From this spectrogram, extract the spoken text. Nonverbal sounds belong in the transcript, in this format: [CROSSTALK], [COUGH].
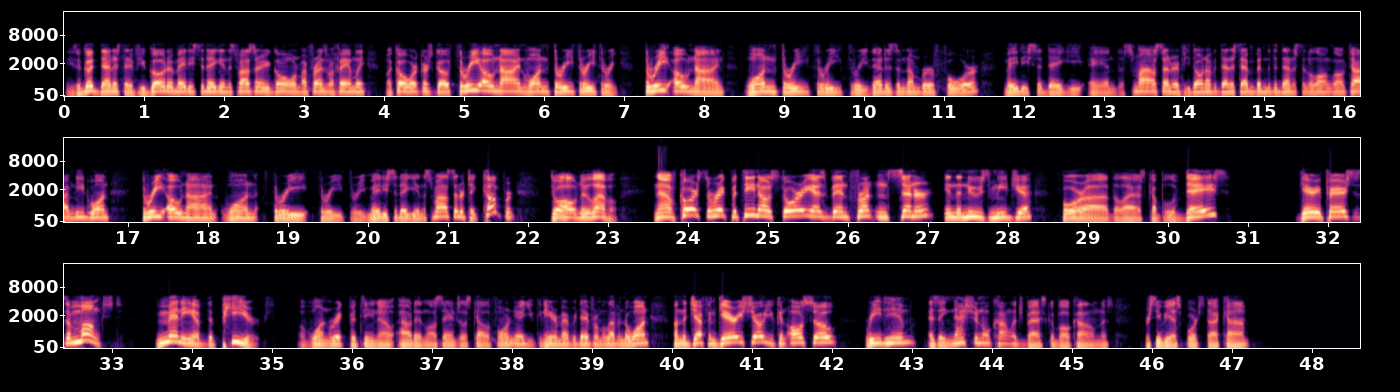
He's a good dentist, and if you go to Mady Sadeghi in the Smile Center, you're going where my friends, my family, my coworkers go, 309-1333. 309-1333. That is the number for Mady Sadeghi and the Smile Center. If you don't have a dentist, haven't been to the dentist in a long, long time, need one, 309-1333. Mady Sadeghi and the Smile Center take comfort to a whole new level. Now, of course, the Rick Pitino story has been front and center in the news media for uh, the last couple of days. Gary Parrish is amongst many of the peers of one Rick Pitino out in Los Angeles, California. You can hear him every day from 11 to 1 on the Jeff and Gary Show. You can also read him as a national college basketball columnist for CBSSports.com.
